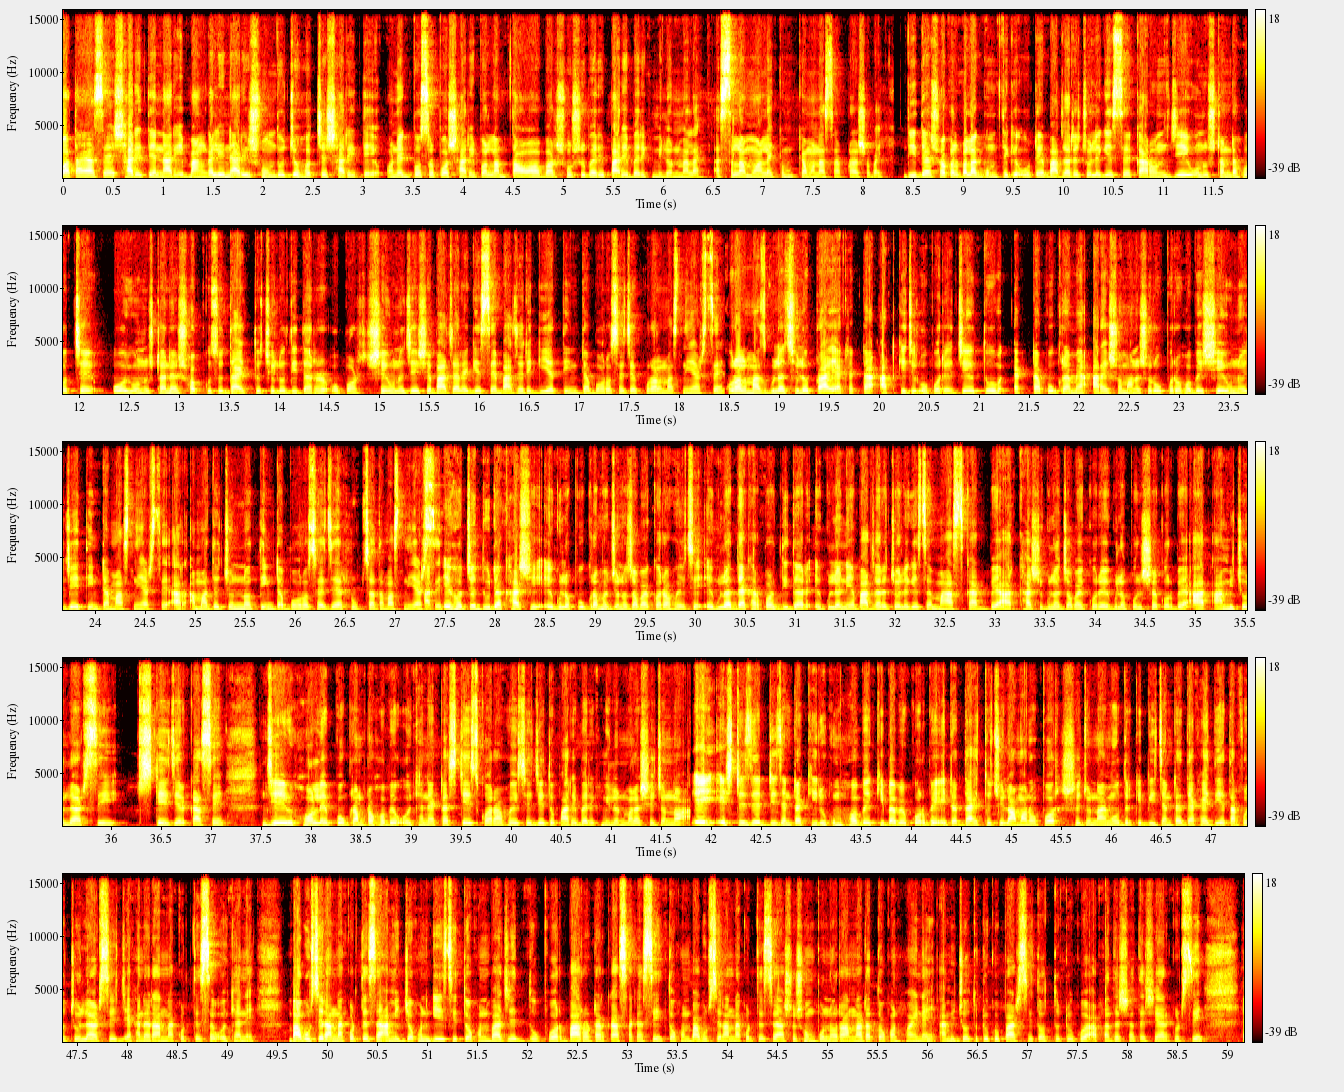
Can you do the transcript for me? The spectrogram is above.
কথায় আছে শাড়িতে নারী। বাঙালি নারীর সৌন্দর্য হচ্ছে শাড়িতে। অনেক বছর পর শাড়ি পরলাম তাও আবার শ্বশুরবাড়ি পারিবারিক মিলন মেলায়। আসসালামু আলাইকুম কেমন আছে আপনারা সবাই? দিদা সকালবেলা ঘুম থেকে উঠে বাজারে চলে গেছে কারণ যে অনুষ্ঠানটা হচ্ছে ওই অনুষ্ঠানের সবকিছুর দায়িত্ব ছিল দিদারের ওপর। সেই অনুযায়ী সে বাজারে গেছে বাজারে গিয়ে তিনটা বড় সাইজের কোরাল মাছ নিয়ে আসছে। কোরাল মাছগুলো ছিল প্রায় এক একটা আট কেজির উপরে। যেহেতু একটা প্রোগ্রামে আড়াইশো মানুষের উপরে হবে সেই অনুযায়ী তিনটা মাছ নিয়ে আসছে। আর আমাদের জন্য তিনটা বড় সাইজের রূপচাঁদা মাছ নিয়ে আসছে। এ হচ্ছে দুইটা খাসি এগুলো প্রোগ্রামের জন্য জবাই করা হয়েছে। এগুলো দেখার পর দিদার এগুলো নিয়ে বাজারে চলে গেছে, মাছ কাটবে আর খাসিগুলো জবাই করে এগুলো পরিষ্কার করবে। আর আমি চলে আসছি স্টেজের কাছে, যে হলে প্রোগ্রামটা হবে ওইখানে একটা স্টেজ করা হয়েছে, যেহেতু পারিবারিক মিলনমেলা সেজন্য। এই স্টেজের ডিজাইনটা কীরকম হবে, কীভাবে করবে, এটার দায়িত্ব ছিল আমার উপর। সেজন্য আমি ওদেরকে ডিজাইনটা দেখাই দিয়ে তারপর চলে আসছি যেখানে রান্না করতেছে ওইখানে। বাবুর্চি রান্না করতেছে, আমি যখন গিয়েছি তখন বাজে দুপুর বারোটার কাছাকাছি, তখন বাবুর্চি রান্না করতেছে। আসলে সম্পূর্ণ রান্নাটা তখন হয় নাই। আমি যতটুকু পারছি ততটুকু আপনাদের সাথে শেয়ার করছি।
